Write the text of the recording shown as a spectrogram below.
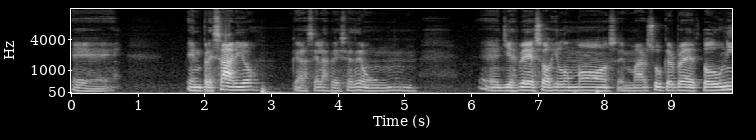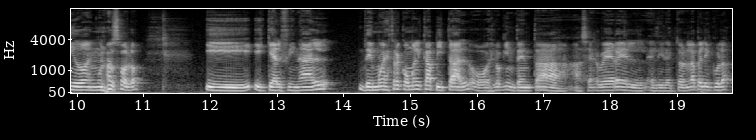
eh, empresario que hace las veces de un eh, Jeff Bezos, Elon Musk, eh, Mark Zuckerberg, todo unido en uno solo, y, que al final demuestra cómo el capital, o es lo que intenta hacer ver el, director en la película,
